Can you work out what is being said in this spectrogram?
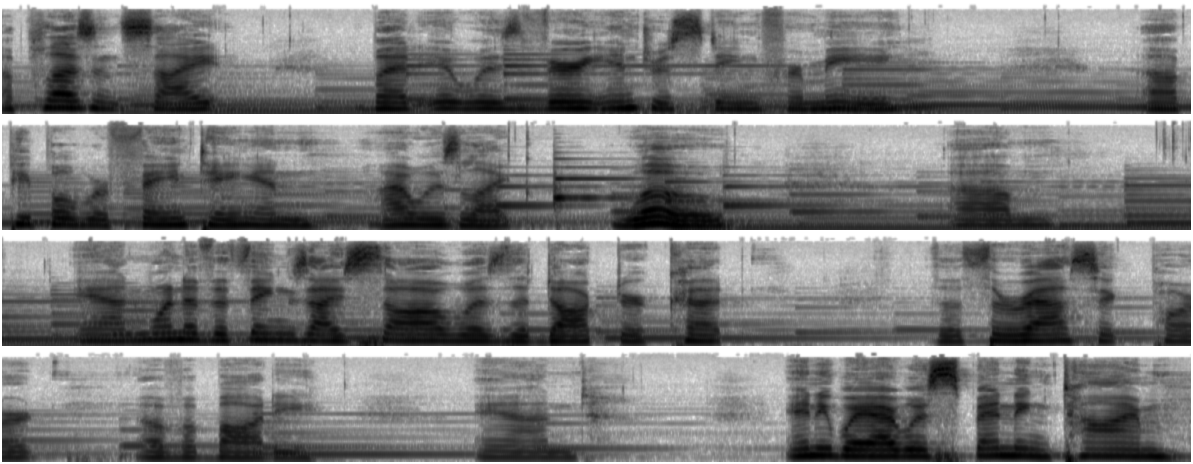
a pleasant sight but it was very interesting for me. Uh, people were fainting, and I was like, whoa. Um, and one of the things I saw was the doctor cut the thoracic part of a body. And anyway, I was spending time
